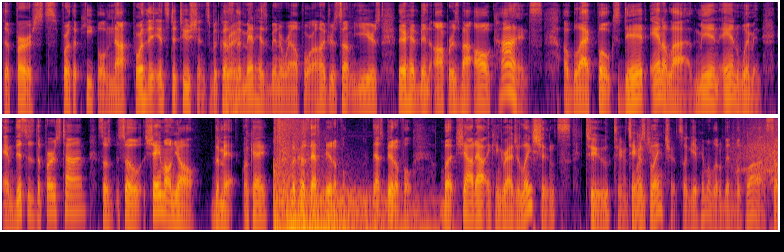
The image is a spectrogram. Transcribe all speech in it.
the firsts for the people, not for the institutions, because the Met has been around for a hundred something years. There have been operas by all kinds of black folks, dead and alive, men and women, and this is the first time. So, so shame on y'all, the Met, okay? Because that's pitiful. That's pitiful. But shout out and congratulations to Terence Terence, Blanchard. Blanchard. So give him a little bit of applause. So,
